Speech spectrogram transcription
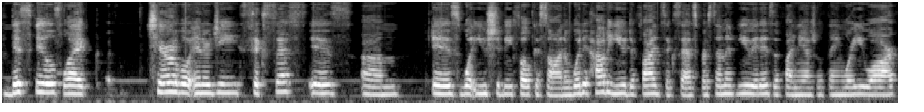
this feels like charitable energy. Success is um, is what you should be focused on. And what, how do you define success? For some of you, it is a financial thing where you are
